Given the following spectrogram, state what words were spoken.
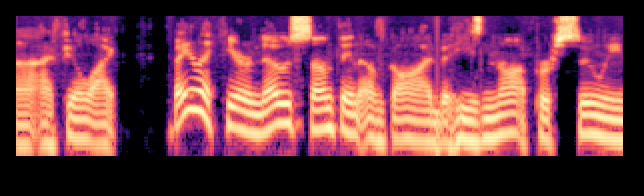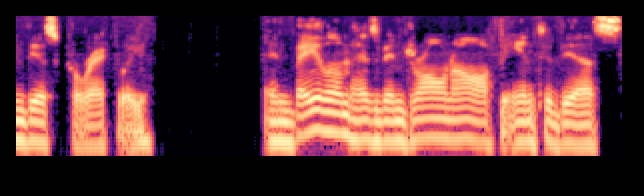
I, I feel like Balak here knows something of God, but he's not pursuing this correctly. And Balaam has been drawn off into this.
